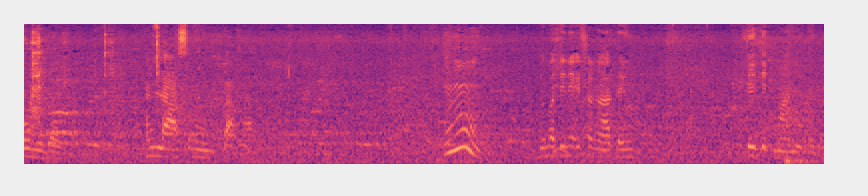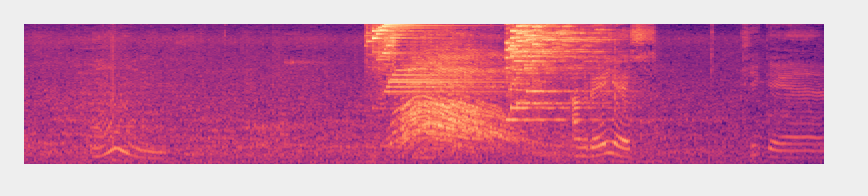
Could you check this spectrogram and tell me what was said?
Oh my gosh. Ang lasa ng baka. Mm. Dumating na isa nating titikman dito. guys. Mm. Ang Reyes. Chicken.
